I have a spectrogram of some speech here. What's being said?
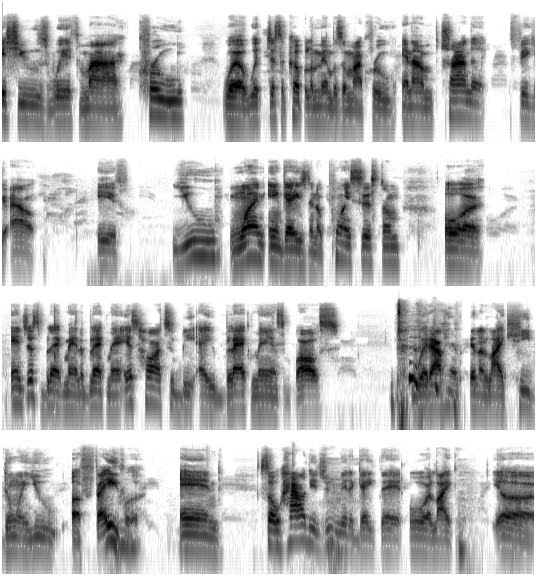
issues with my crew well with just a couple of members of my crew and i'm trying to figure out if you one engaged in a point system or and just black man to black man it's hard to be a black man's boss without him feeling like he doing you a favor and so how did you mitigate that or like uh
